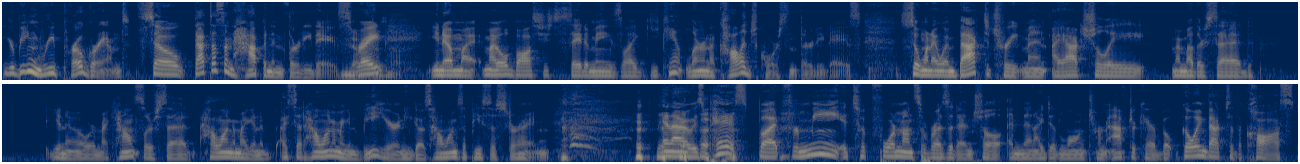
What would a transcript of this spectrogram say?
you're being reprogrammed. So that doesn't happen in 30 days, No, right? You know, my my old boss used to say to me, he's like, you can't learn a college course in 30 days. So when I went back to treatment, I actually my mother said, you know, or my counselor said, "How long am I going to?" I said, "How long am I going to be here?" And he goes, "How long's a piece of string?" and I was pissed. But for me, it took four months of residential, and then I did long term aftercare. But going back to the cost,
